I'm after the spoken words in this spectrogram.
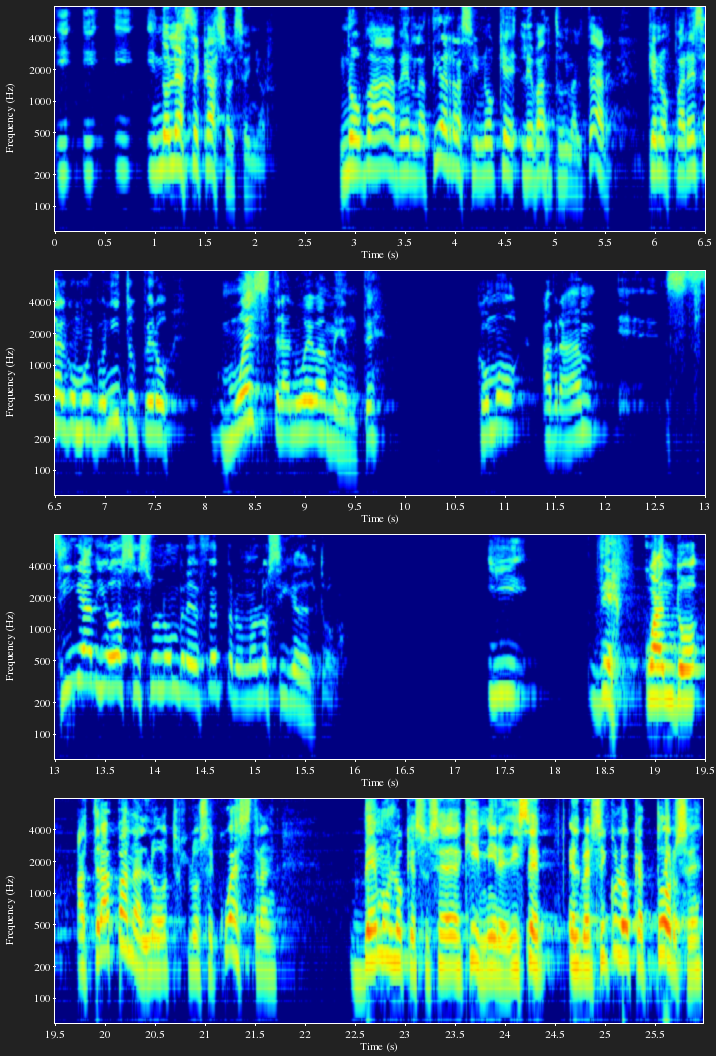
y, y, y, no le hace caso al Señor. No va a ver la tierra, sino que levanta un altar. que nos parece algo muy bonito, pero muestra nuevamente cómo Abraham eh, sigue a Dios, es un hombre de fe, pero no lo sigue del todo. Y de, cuando atrapan a Lot, lo secuestran, vemos lo que sucede aquí. Mire, dice el versículo 14,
